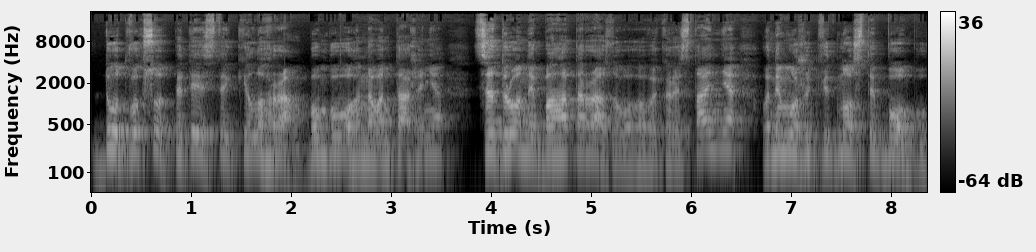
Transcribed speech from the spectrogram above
до 250 кг бомбового навантаження. Це дрони багаторазового використання. Вони можуть відносити бомбу,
